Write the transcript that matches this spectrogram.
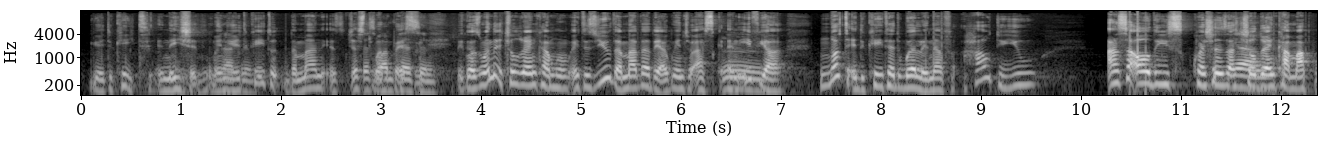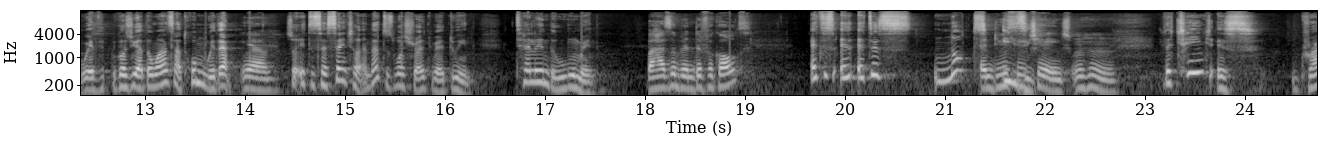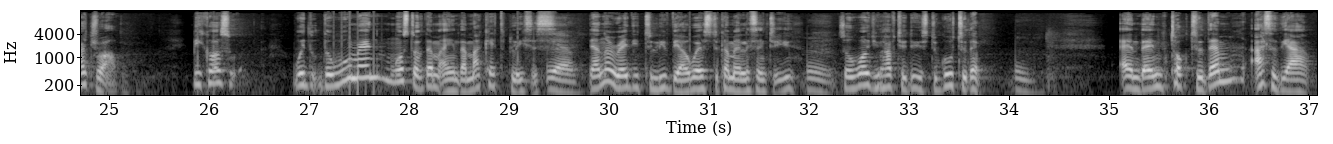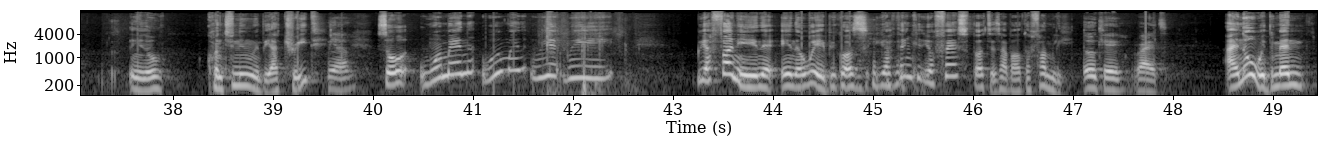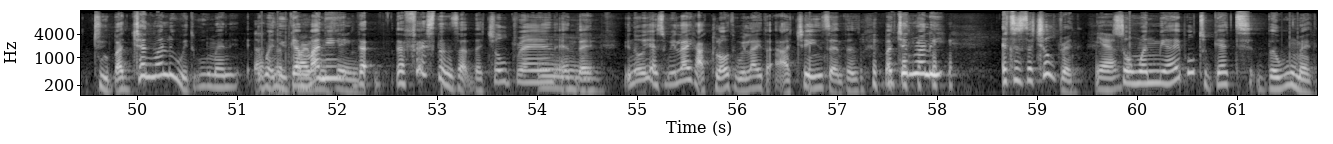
you educate a nation. When you educate the man, it's just, Just one, one person. person. Because when the children come home, it is you, the mother, they are going to ask. And Mm. if you are not educated well enough, how do you answer all these questions that Yeah. children come up with? Because you are the ones at home with them. Yeah. So it is essential, and that is what CHRAJ we are doing, telling the woman. But has it been difficult? It is, it, it is not And do you easy. see change? hmm The change is gradual because with the women, most of them are in the marketplaces. Yeah. They are not ready to leave their wares to come and listen to you. Mm. So what you have to do is to go to them and then talk to them as they are, you know, continuing with their trade. Yeah. So women, women, we, we, we are funny in a, in a way because you think your first thought is about the family. Okay, right. I know with men too, but generally with women, That's when you get money, the, the first things are the children and the, you know, yes, we like our cloth, we like our chains and things, but generally, it is the children. Yeah. So when we are able to get the women,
